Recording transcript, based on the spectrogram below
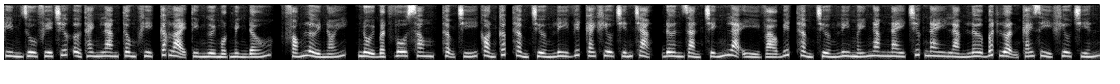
Kim Du phía trước ở Thanh Lam Tông khi các loại tìm người một mình đấu, phóng lời nói, nổi bật vô song, thậm chí còn cấp thẩm trường ly viết cái khiêu chiến trạng, đơn giản chính là ỷ vào biết thẩm trường ly mấy năm nay trước nay làm lơ bất luận cái gì khiêu chiến.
